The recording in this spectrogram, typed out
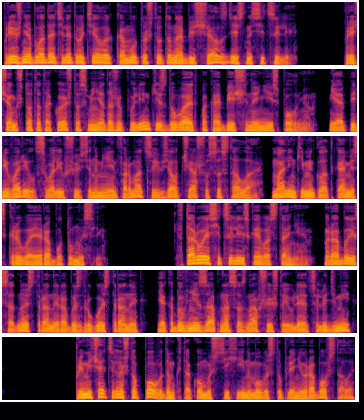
Прежний обладатель этого тела кому-то что-то наобещал здесь, на Сицилии. Причем что-то такое, что с меня даже пылинки сдувают, пока обещанное не исполню. Я переварил свалившуюся на меня информацию и взял чашу со стола, маленькими глотками скрывая работу мысли. Второе сицилийское восстание. Рабы с одной стороны, рабы с другой стороны, якобы внезапно осознавшие, что являются людьми. Примечательно, что поводом к такому стихийному выступлению рабов стало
